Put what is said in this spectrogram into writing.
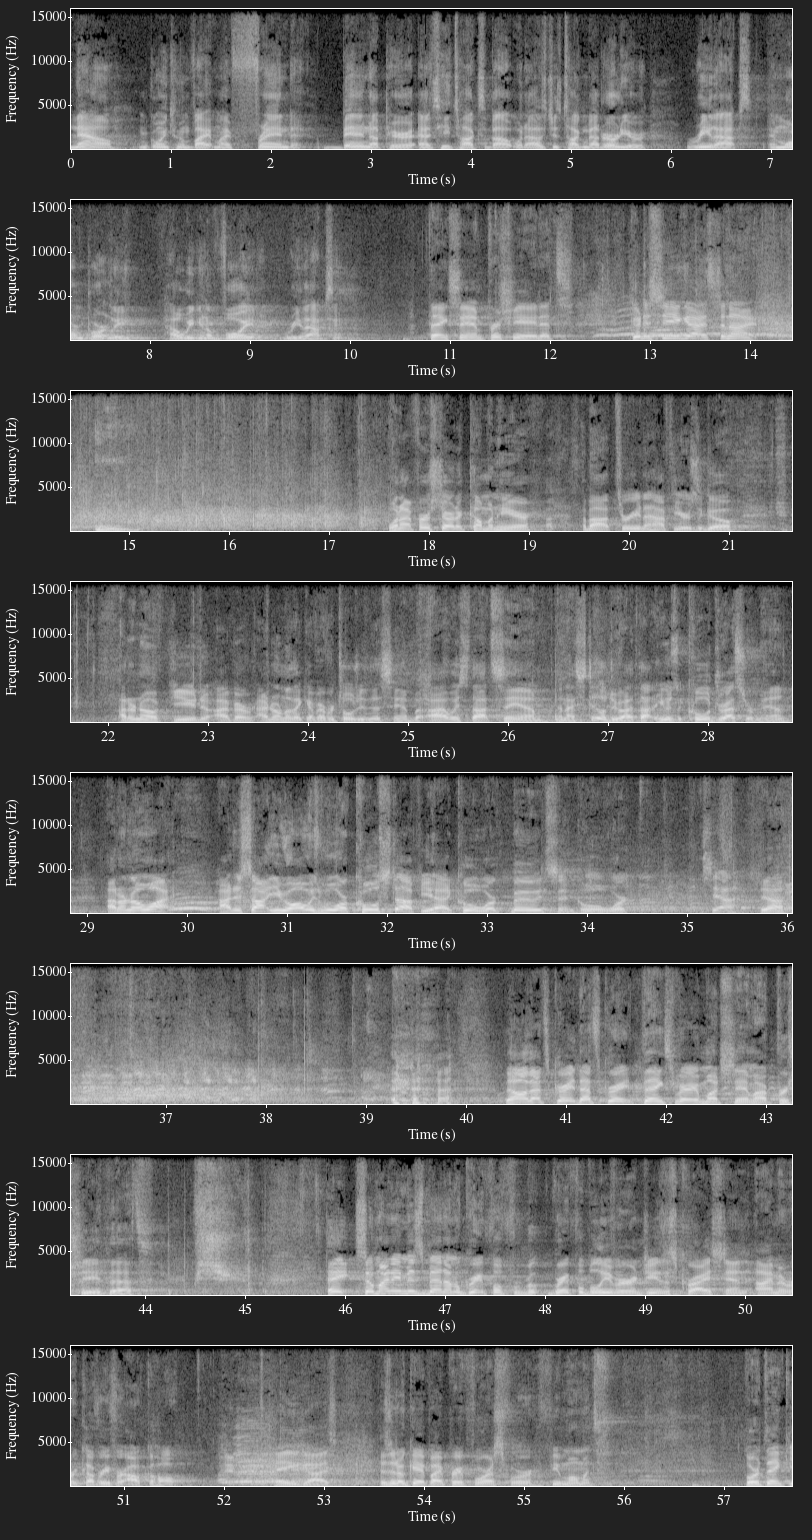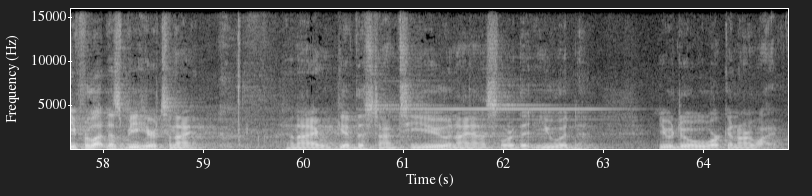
Now, I'm going to invite my friend Ben up here as he talks about what I was just talking about earlier relapse, and more importantly, how we can avoid relapsing. Thanks, Sam. Appreciate it. Good to see you guys tonight. when I first started coming here about three and a half years ago, I don't know if you know, I've ever, I don't know think I've ever told you this, Sam, but I always thought Sam, and I still do, I thought he was a cool dresser, man. I don't know why. I just thought you always wore cool stuff. You had cool work boots and cool work. Yeah, yeah. no, that's great. That's great. Thanks very much, Sam. I appreciate that. Hey, so my name is Ben. I'm a grateful, for, grateful believer in Jesus Christ, and I'm in recovery for alcohol. Hey, you guys. Is it okay if I pray for us for a few moments? Lord, thank you for letting us be here tonight. And I give this time to you, and I ask, Lord, that you would, you would do a work in our life.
